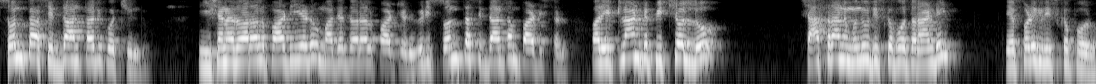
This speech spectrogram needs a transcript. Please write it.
సొంత సిద్ధాంతానికి వచ్చిండు. ఈశాన్య ద్వారాలు పాటియడు మధ్య ద్వారాలు పాటియడు వీడి సొంత సిద్ధాంతం పాటిస్తాడు. మరి ఇట్లాంటి పిచ్చోళ్ళు శాస్త్రాన్ని ముందుకు తీసుకుపోతారా అండి? ఎప్పటికీ తీసుకుపోరు.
